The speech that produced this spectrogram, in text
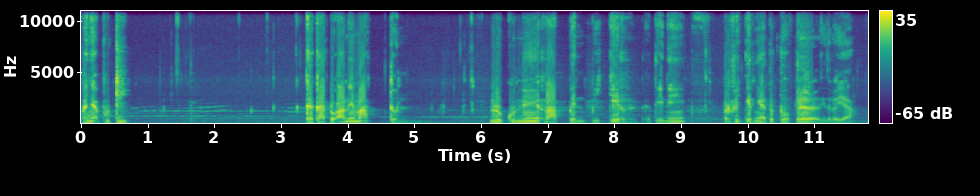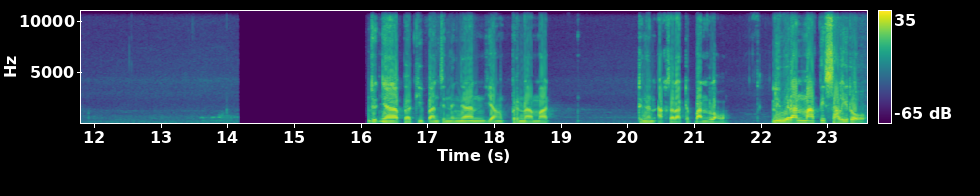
Banyak budi. Ane mat wadon lugune raben pikir. Jadi ini berpikirnya itu double gitu loh ya. Selanjutnya bagi panjenengan yang bernama dengan aksara depan lo liwiran mati saliro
